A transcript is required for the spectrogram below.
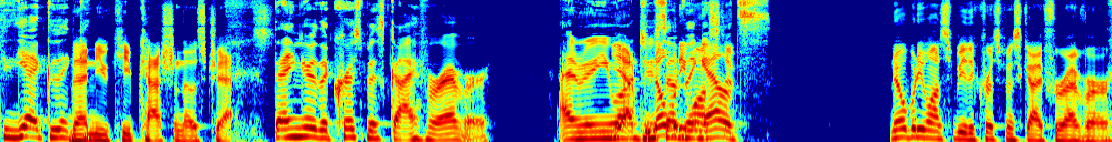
Yeah, Then you keep cashing those checks. then you're the Christmas guy forever, and when you Yeah, want to do nobody something wants to- else. Nobody wants to be the Christmas guy forever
